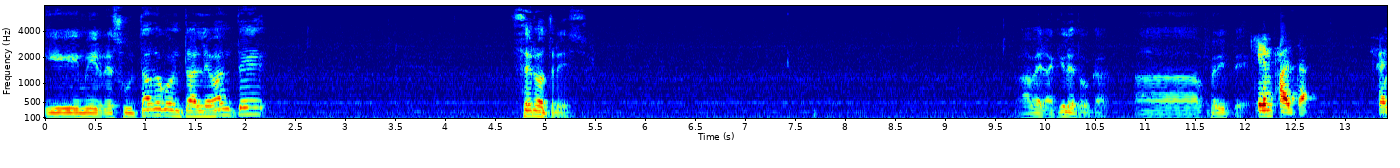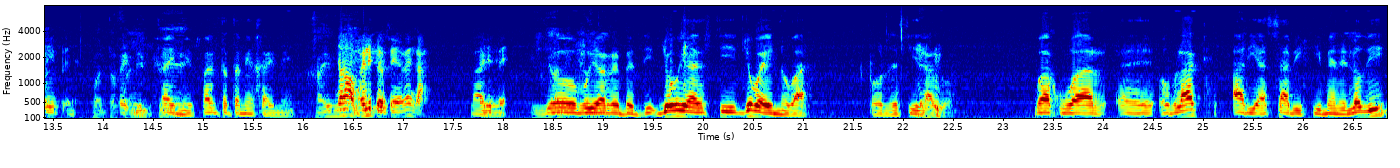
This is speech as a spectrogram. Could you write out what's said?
Y mi resultado contra el Levante 0-3. A ver, aquí le toca. A Felipe. ¿Quién falta? Felipe. Falta Felipe. Jaime, falta también Jaime. Jaime. No, Felipe, venga. Vale. Felipe. Y Yo voy a repetir, yo voy a decir, yo voy a innovar, por decir algo. Voy a jugar eh, Oblak, Arias, Xavi, Jiménez, Lodi,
